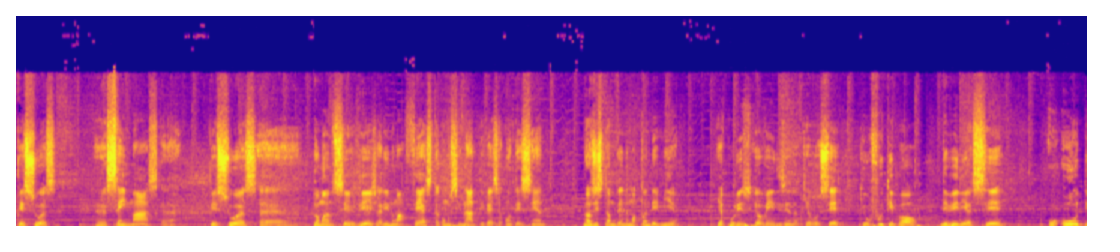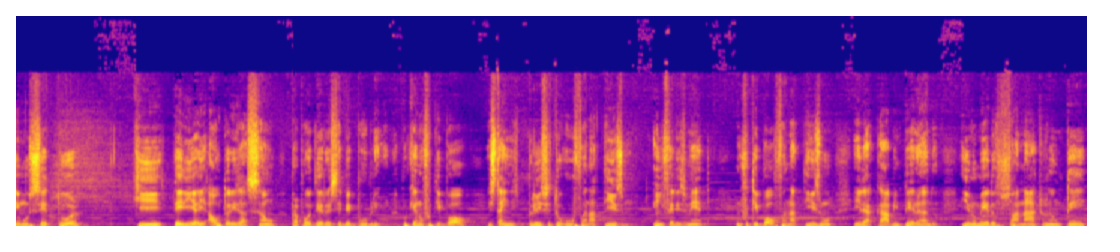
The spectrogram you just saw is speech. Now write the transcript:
Pessoas eh, sem máscara, pessoas eh, tomando cerveja ali numa festa como se nada tivesse acontecendo. Nós estamos dentro de uma pandemia. E é por isso que eu venho dizendo aqui a você que o futebol deveria ser o último setor que teria autorização para poder receber público. Porque no futebol está implícito o fanatismo. Infelizmente, no futebol o fanatismo ele acaba imperando. E no meio dos fanáticos não tem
